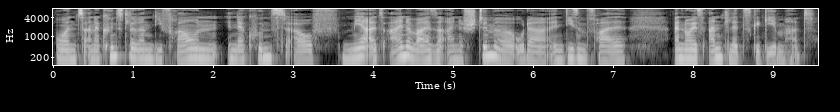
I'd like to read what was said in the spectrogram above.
und zu einer Künstlerin, die Frauen in der Kunst auf mehr als eine Weise eine Stimme oder in diesem Fall ein neues Antlitz gegeben hat.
